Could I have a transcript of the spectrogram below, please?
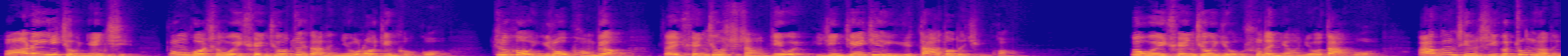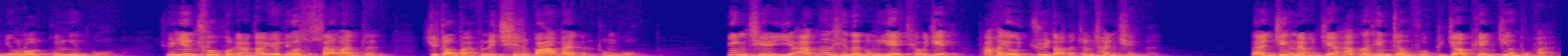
从2019年起，中国成为全球最大的牛肉进口国，之后一路狂飙，在全球市场地位已经接近于大豆的情况。作为全球有数的养牛大国，阿根廷是一个重要的牛肉供应国，去年出口量大约六十三万吨，其中百分之七十八卖给了中国。并且以阿根廷的农业条件，它还有巨大的增产潜能。但近两届阿根廷政府比较偏进步派，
